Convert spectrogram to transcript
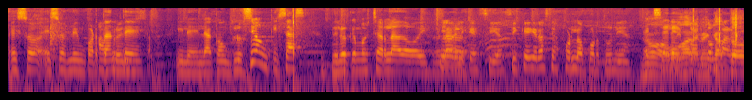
Eso, eso es lo importante y la, la conclusión quizás de lo que hemos charlado hoy. Claro Vale. que sí, así que gracias por la oportunidad. No, Excelente. vos, me encantó.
